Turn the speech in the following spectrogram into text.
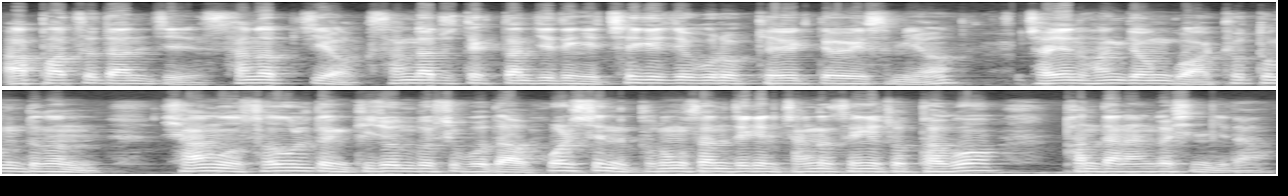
아파트 단지, 상업지역, 상가주택 단지 등이 체계적으로 계획되어 있으며 자연환경과 교통 등은 향후 서울 등 기존 도시보다 훨씬 부동산적인 장래성이 좋다고 판단한 것입니다.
